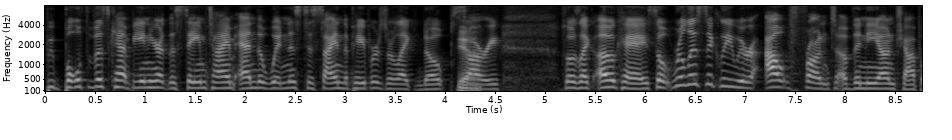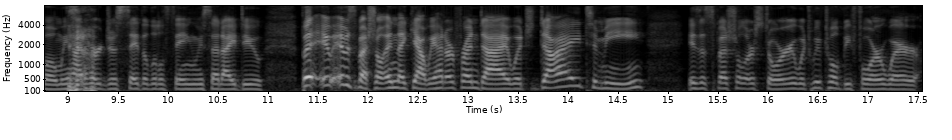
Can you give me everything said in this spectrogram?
b- both of us can't be in here at the same time, and the witness to sign the papers are like, nope, Yeah. sorry. So I was like, okay. So realistically, we were out front of the Neon Chapel and we had Yeah. her just say the little thing. We said, I do. But it, it was special. And like, yeah, we had our friend Di, which Di to me is a specialer story, which we've told before, where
